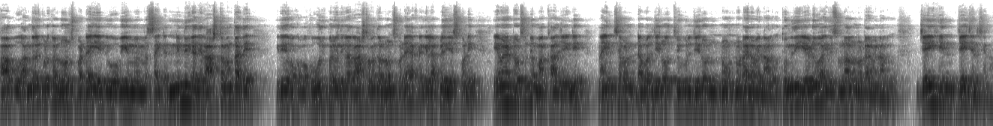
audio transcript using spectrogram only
కాపు అందరికి కూడా లోన్స్ పడ్డాయి. ఏపీ ఓబీఎంఎంఎస్ సైట్ అన్నింటికి అదే. రాష్ట్రం అంతా అదే. ఇది ఒక ఒక ఊరికి పరిమితిగా రాష్ట్రం అంతా లోన్స్ పడ్డాయి. అక్కడికి వెళ్ళి అప్లై చేసుకోండి. ఏమైనా డౌట్స్ ఉంటే మాకు కాల్ చేయండి. Nine seven double zero triple zero నూట ఇరవై నాలుగు. తొమ్మిది ఏడు ఐదు సున్నాలు నూట ఇరవై నాలుగు. జై హింద్ జై జనసేన.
